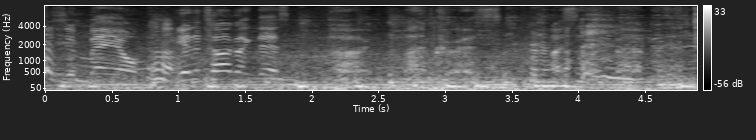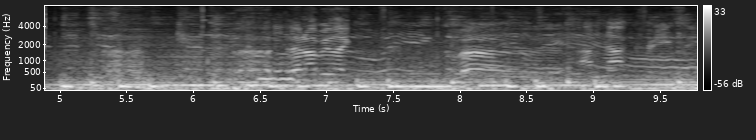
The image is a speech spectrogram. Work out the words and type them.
Christian Bale. You have to talk like this. Hi, I'm Chris. I saw Batman. Uh, uh, then I'll be like, uh, I'm not crazy.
